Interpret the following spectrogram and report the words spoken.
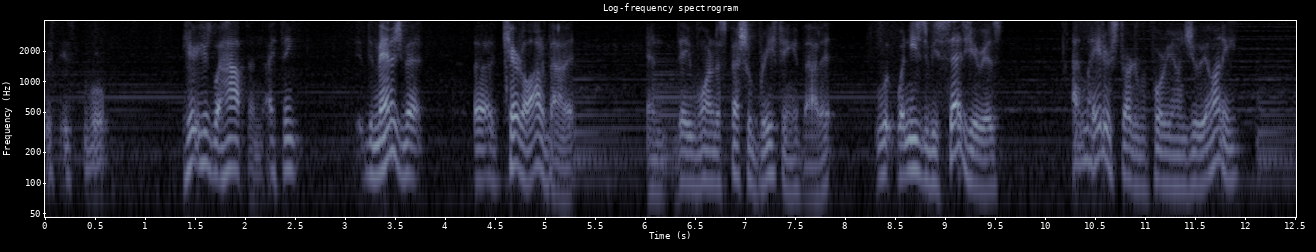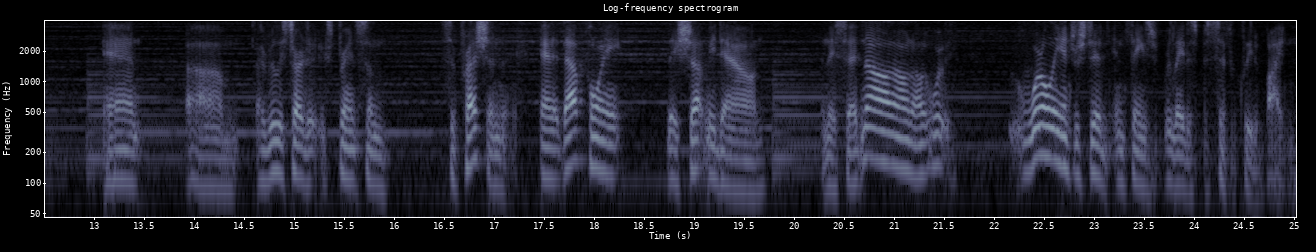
it's, it's, well, here, here's what happened. I think the management uh, cared a lot about it, and they wanted a special briefing about it. What needs to be said here is, I later started reporting on Giuliani, and um, I really started to experience some suppression. And at that point, they shut me down and they said, no, no, no, we're, we're only interested in things related specifically to Biden.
